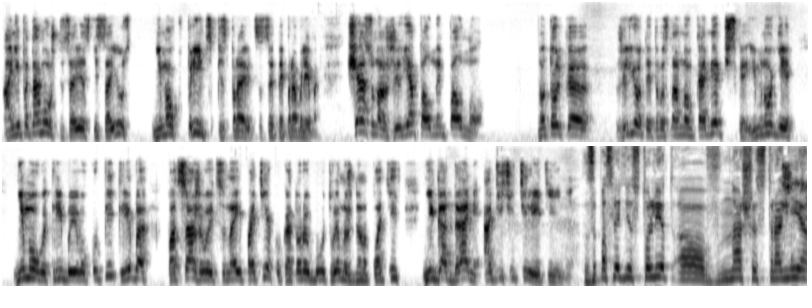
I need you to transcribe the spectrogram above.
А не потому, что Советский Союз не мог в принципе справиться с этой проблемой. Сейчас у нас жилья полным-полно. Но только жилье-то это в основном коммерческое, и многие не могут либо его купить, либо подсаживаются на ипотеку, которую будут вынуждены платить не годами, а десятилетиями. За последние сто лет э, в нашей стране,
